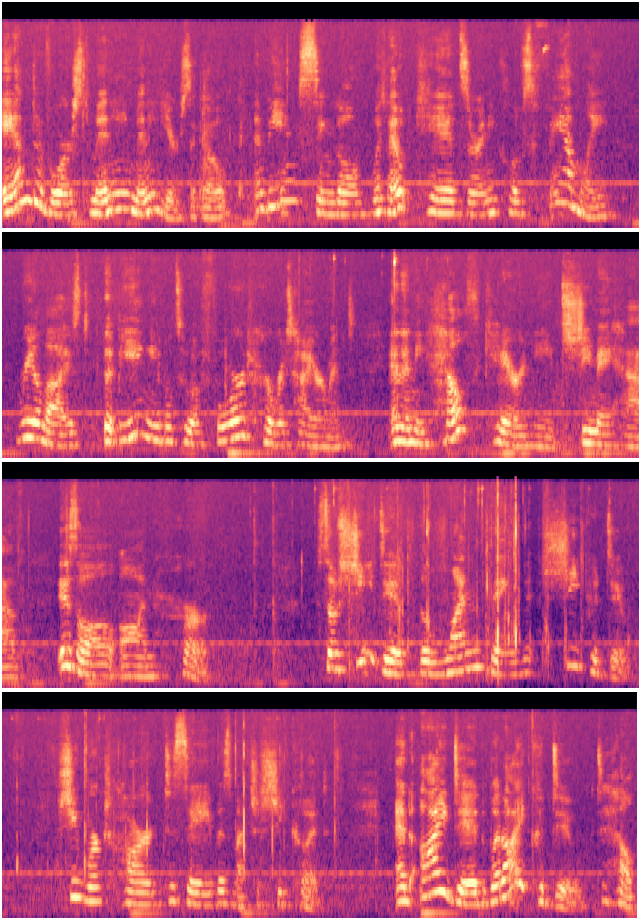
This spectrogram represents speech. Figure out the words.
Anne divorced many, many years ago, and being single, without kids or any close family, realized that being able to afford her retirement and any health care needs she may have is all on her. So she did the one thing that she could do. She worked hard to save as much as she could. And I did what I could do to help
